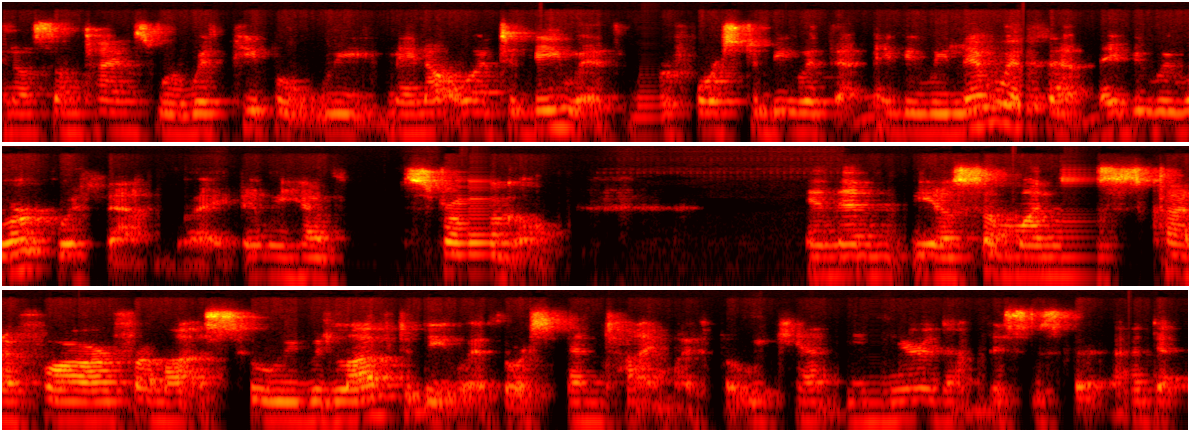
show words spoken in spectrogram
you know sometimes we're with people we may not want to be with. We're forced to be with them. Maybe we live with them. Maybe we work with them right? And we have struggle. And then you know someone's kind of far from us who we would love to be with or spend time with but we can't be near them. This is the de-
